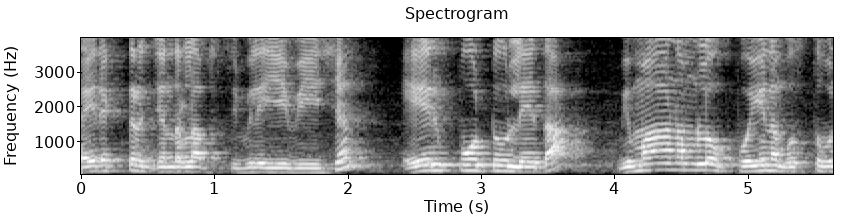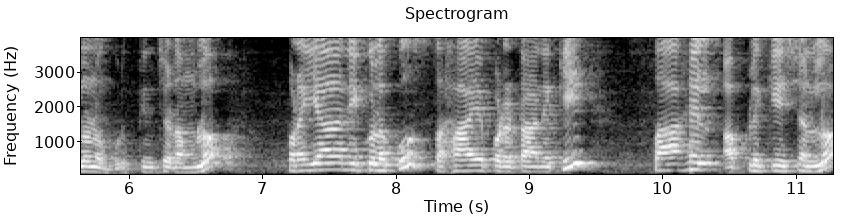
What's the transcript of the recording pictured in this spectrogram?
director general of civil aviation airport లేదా విమానంలో పోయిన వస్తువులను గుర్తించడంలో ప్రయాణికులకు సహాయపడటానికి సాహెల్ అప్లికేషన్లో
